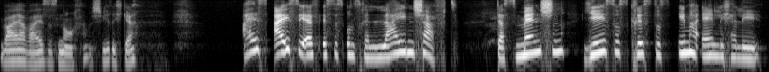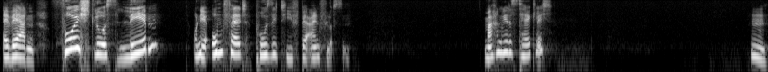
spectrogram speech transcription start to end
Wer weiß es noch? Schwierig, gell? Als ICF ist es unsere Leidenschaft, dass Menschen Jesus Christus immer ähnlicher werden, furchtlos leben und ihr Umfeld positiv beeinflussen. Machen wir das täglich? Hm.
